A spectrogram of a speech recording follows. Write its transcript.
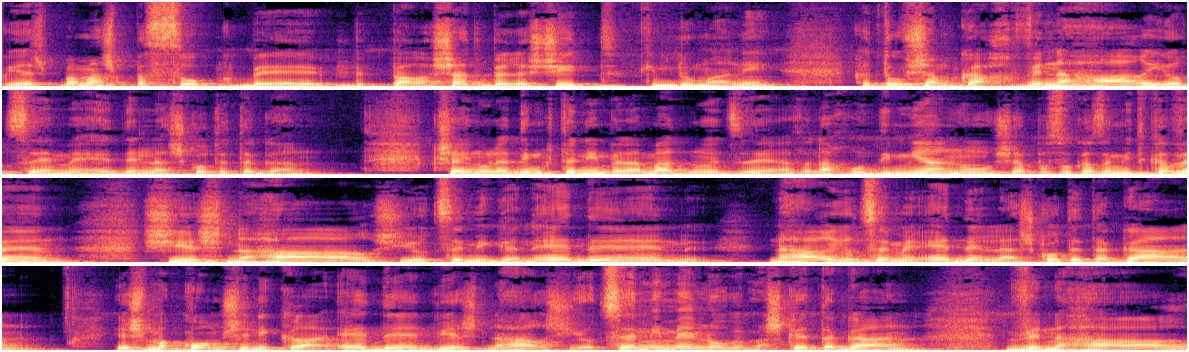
ויש ממש פסוק בפרשת בראשית, כמדומני, כתוב שם כך, ונהר יוצא מעדן להשקות את הגן. כשהיינו ילדים קטנים ולמדנו את זה, אז אנחנו דמיינו שהפסוק הזה מתכוון שיש נהר שיוצא מגן עדן, נהר יוצא מעדן להשקות את הגן, יש מקום שנקרא עדן ויש נהר שיוצא ממנו ומשקה את הגן, ונהר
